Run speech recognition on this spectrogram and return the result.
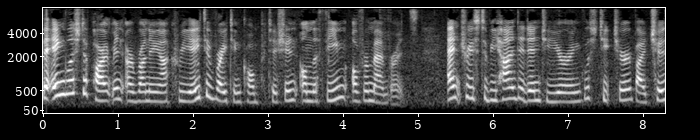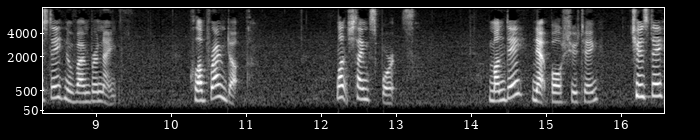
The English department are running a creative writing competition on the theme of remembrance. Entries to be handed in to your English teacher by Tuesday, November 9th. Club Roundup. Lunchtime sports. Monday, netball shooting. Tuesday,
